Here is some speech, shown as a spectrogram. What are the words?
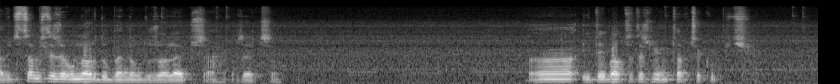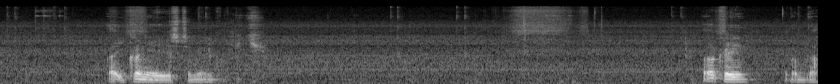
A wiecie co? Myślę, że u Nordu będą dużo lepsze rzeczy. I tej babce też miałem tarczę kupić. A i konie jeszcze miałem kupić. Okej, dobra.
